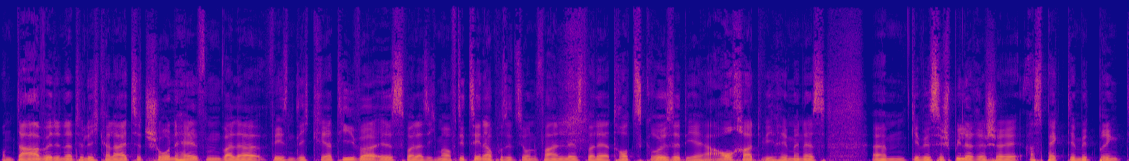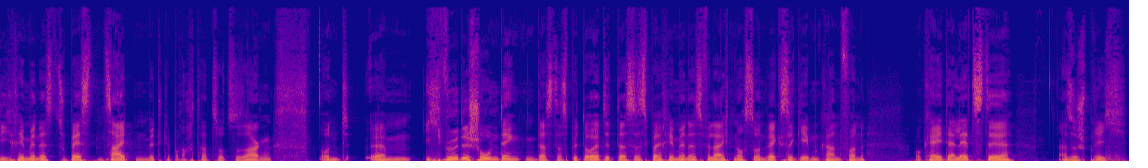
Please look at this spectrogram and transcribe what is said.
Und da würde natürlich Kalajdzic schon helfen, weil er wesentlich kreativer ist, weil er sich mal auf die Zehnerposition fallen lässt, weil er trotz Größe, die er auch hat, wie Jimenez, ähm, gewisse spielerische Aspekte mitbringt, die Jimenez zu besten Zeiten mitgebracht hat, sozusagen. Und ähm, ich würde schon denken, dass das bedeutet, dass es bei Jimenez vielleicht noch so einen Wechsel geben kann von, okay, der letzte, also sprich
